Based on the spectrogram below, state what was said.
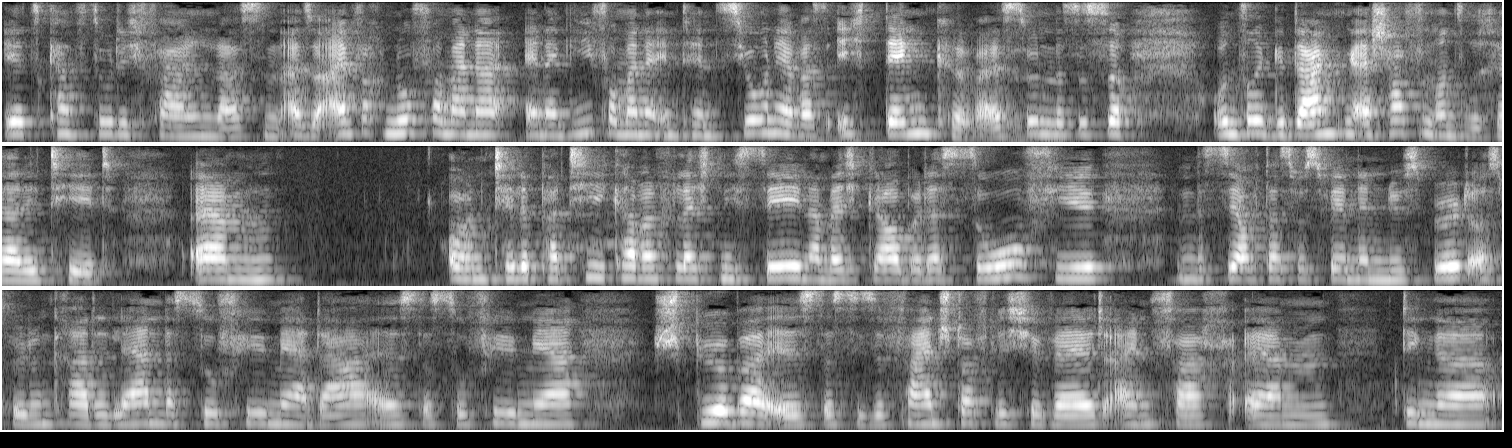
jetzt kannst du dich fallen lassen. Also einfach nur von meiner Energie, von meiner Intention her, was ich denke, weißt du? Und das ist so, unsere Gedanken erschaffen unsere Realität. Ähm, und Telepathie kann man vielleicht nicht sehen, aber ich glaube, dass so viel, und das ist ja auch das, was wir in der New Spirit Ausbildung gerade lernen, dass so viel mehr da ist, dass so viel mehr spürbar ist, dass diese feinstoffliche Welt einfach ähm, Dinge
